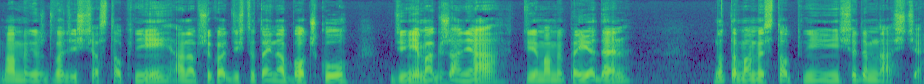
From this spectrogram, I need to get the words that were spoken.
mamy już 20 stopni, a na przykład gdzieś tutaj na boczku, gdzie nie ma grzania, gdzie mamy P1, no to mamy stopni 17.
